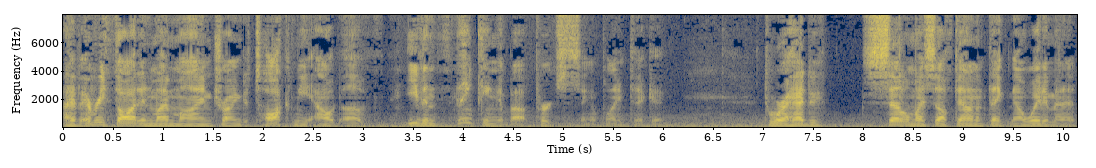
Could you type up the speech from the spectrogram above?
I have every thought in my mind trying to talk me out of even thinking about purchasing a plane ticket to where I had to settle myself down and think, now, wait a minute.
